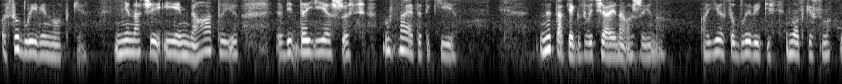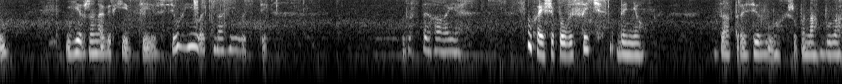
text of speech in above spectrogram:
особливі нотки. Мені наче і м'ятою віддає щось. Ну, знаєте, такі, не так, як звичайна ожина, а є особливі якісь нотки в смаку. Є вже на верхівці всю гілок на гілочці достигає. Ну, хай ще повисить деньок. Завтра зірву, щоб вона була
